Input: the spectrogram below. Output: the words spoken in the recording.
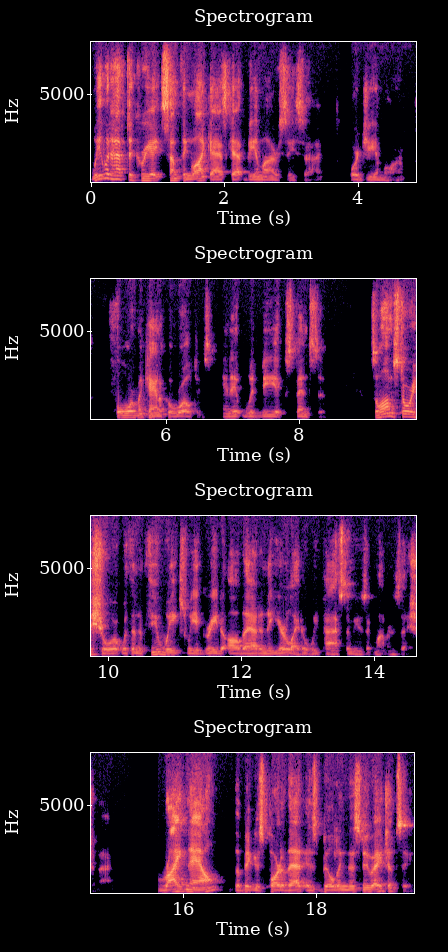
We would have to create something like ASCAP, BMI, or SESAC or GMR for mechanical royalties, and it would be expensive. So, long story short, within a few weeks, we agreed to all that, and a year later, we passed the Music Modernization Act. Right now, the biggest part of that is building this new agency.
